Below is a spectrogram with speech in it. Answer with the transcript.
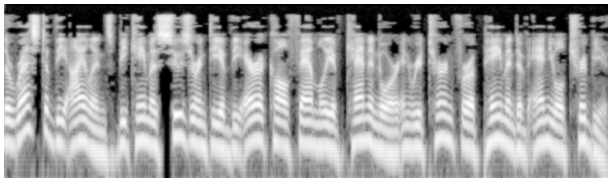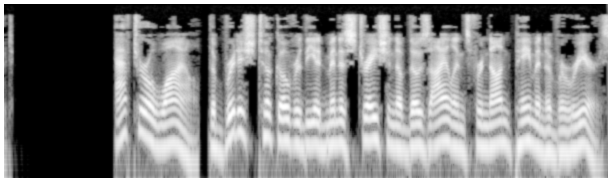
The rest of the islands became a suzerainty of the Arakal family of Cananore in return for a payment of annual tribute. After a while, the British took over the administration of those islands for non-payment of arrears.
